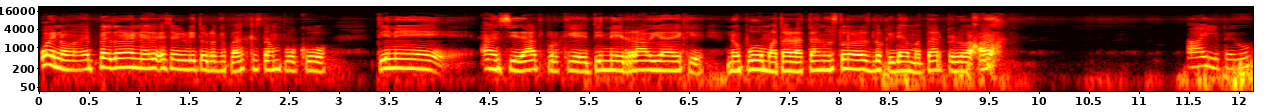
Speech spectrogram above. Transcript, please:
Bueno, eh, perdonen ese grito, lo que pasa es que está un poco... Tiene ansiedad porque tiene rabia de que no pudo matar a Thanos. Todos lo querían matar, pero... ah, Ay, le pegó.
